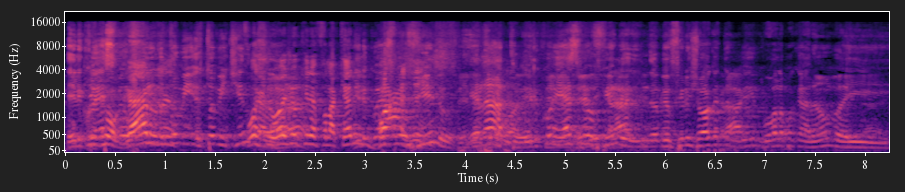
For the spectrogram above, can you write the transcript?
Ele conhece jogaram, meu filho, né? eu, tô, eu tô mentindo, Fosse cara. hoje eu queria falar, quero Ele conhece meu imagens. filho, Renato, ele conhece meu filho, meu filho joga também bola pra caramba e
